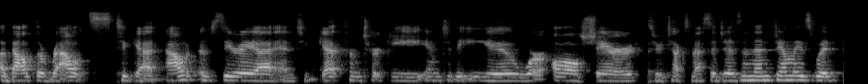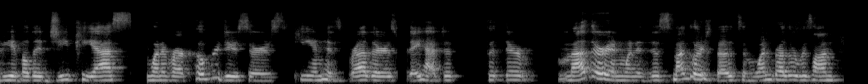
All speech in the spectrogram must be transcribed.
about the routes to get out of Syria and to get from Turkey into the EU were all shared through text messages. And then families would be able to GPS. One of our co producers, he and his brothers, they had to put their mother in one of the smugglers' boats, and one brother was on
